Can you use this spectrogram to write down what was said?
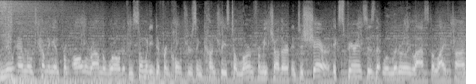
new emeralds coming in from all around the world, from so many different cultures and countries to learn from each other and to share experiences that will literally last a lifetime.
